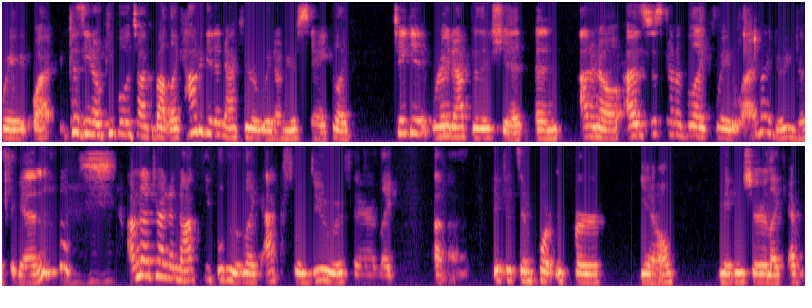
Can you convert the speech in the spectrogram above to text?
wait, what? Because you know people would talk about like how to get an accurate weight on your snake, like take it right after their shit. And I don't know. I was just kind of like, wait, why am I doing this again? I'm not trying to knock people who like actually do if they're like uh, if it's important for you know making sure like ev-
